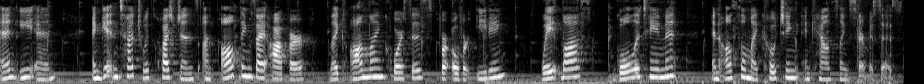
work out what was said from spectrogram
N E N, and get in touch with questions on all things I offer, like online courses for overeating, weight loss, goal attainment, and also my coaching and counseling services.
